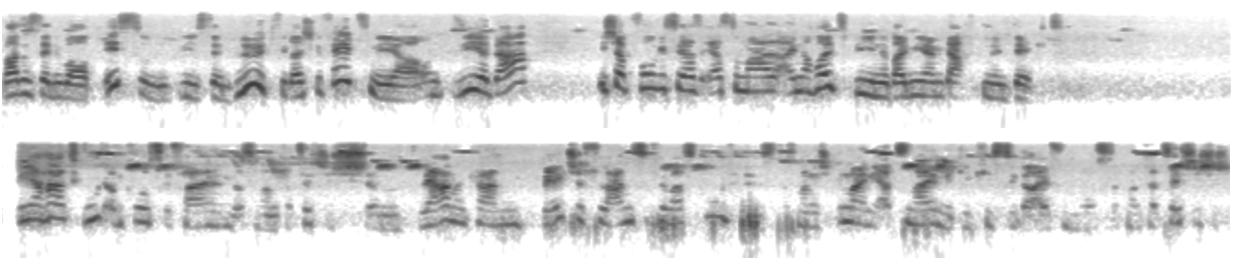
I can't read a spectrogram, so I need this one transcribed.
was es denn überhaupt ist und wie es denn blüht, vielleicht gefällt es mir ja. Und siehe da, ich habe voriges Jahr das erste Mal eine Holzbiene bei mir im Garten entdeckt. Mir hat gut am Kurs gefallen, dass man tatsächlich ähm, lernen kann, welche Pflanze für was gut ist. Dass man nicht immer in die Arzneimittelkiste greifen muss. Dass man tatsächlich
